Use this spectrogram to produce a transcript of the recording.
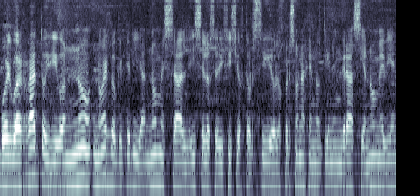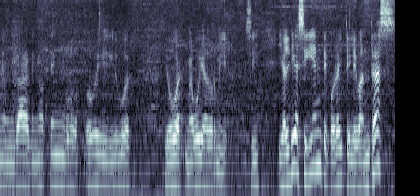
vuelvo al rato y digo, no, no es lo que quería, no me sale. Hice los edificios torcidos, los personajes no tienen gracia, no me viene un gag, no tengo. Hoy digo, digo, bueno, me voy a dormir. ¿sí? Y al día siguiente por ahí te levantás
